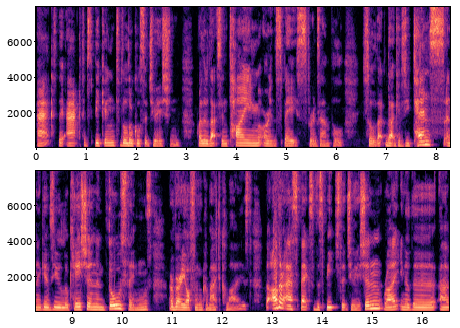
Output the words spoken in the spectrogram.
act, the act of speaking to the local situation, whether that's in time or in space, for example. So that, that gives you tense and it gives you location, and those things are very often grammaticalized. The other aspects of the speech situation, right? You know, the uh,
